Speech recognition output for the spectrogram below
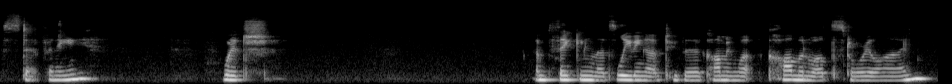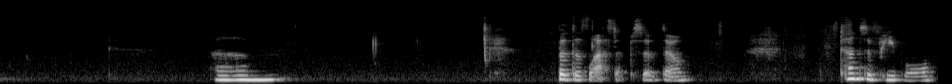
Stephanie, which I'm thinking that's leading up to the Commonwealth, Commonwealth storyline. Um, but this last episode, though, tons of people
